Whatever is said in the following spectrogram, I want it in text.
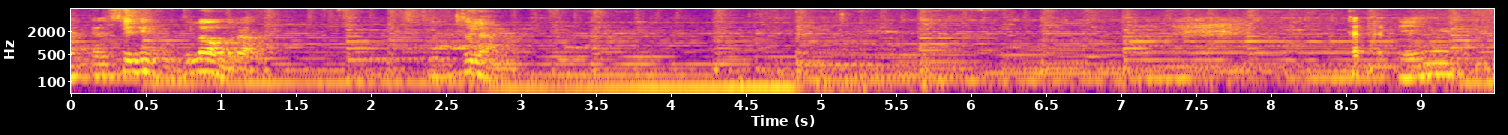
నాకు తెలిసి ఇది వృద్ధులా ఉందిరా వృద్ధులా కట్ కట్ ఏమైంది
